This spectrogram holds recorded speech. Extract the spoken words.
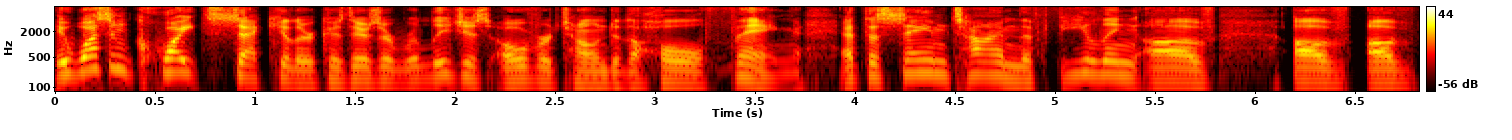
it wasn't quite secular because there's a religious overtone to the whole thing. At the same time, the feeling of of of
